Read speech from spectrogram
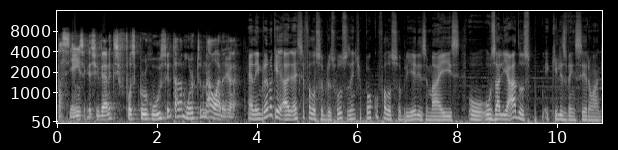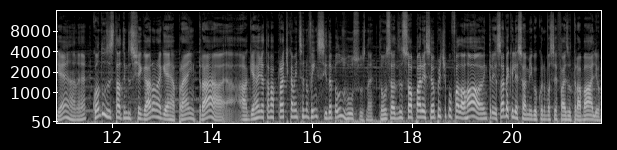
paciência que eles tiveram que se fosse por russo ele tava morto na hora já É, lembrando que, aí você falou sobre os russos, a gente pouco falou sobre eles, mas o- os aliados que eles venceram a guerra, né? Quando os Estados Unidos chegaram na guerra pra entrar, a, guerra já tava praticamente sendo vencida pelos russos, né? Então os Estados Unidos só apareceu pra, tipo, falar, ó, entrei, sabe aquele seu amigo quando você faz o trabalho?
